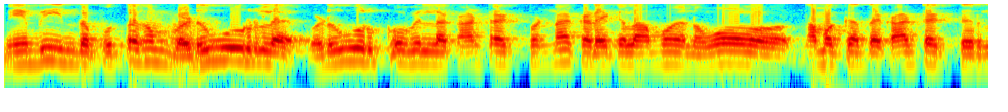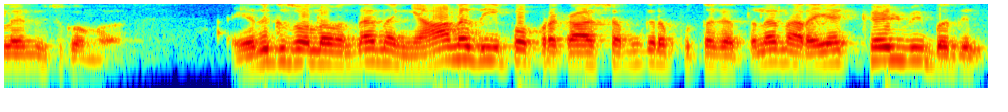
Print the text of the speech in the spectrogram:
மேபி இந்த புத்தகம் வடுவூர்ல வடுவூர் கோவில்ல கான்டாக்ட் பண்ணா கிடைக்கலாமோ என்னவோ நமக்கு அந்த கான்டாக்ட் தெரியலன்னு வச்சுக்கோங்க. எதுக்கு சொல்ல வந்தா அந்த ஞானதீப பிரகாசம்ங்கிற புத்தகத்துல நிறைய கேள்வி பதில்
